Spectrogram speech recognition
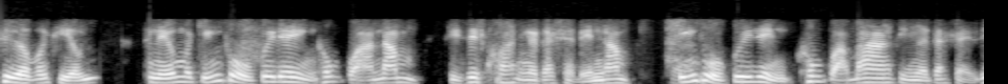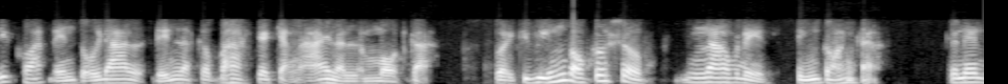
thừa với thiếu. Nếu mà chính phủ quy định không quá năm thì dứt khoát người ta sẽ đến năm chính phủ quy định không quá ba thì người ta sẽ dứt khoát đến tối đa đến là cấp ba chứ chẳng ai là làm một cả vậy thì vì không có cơ sở nào để tính toán cả cho nên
